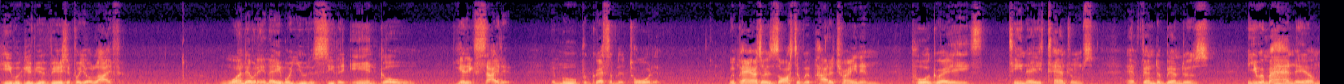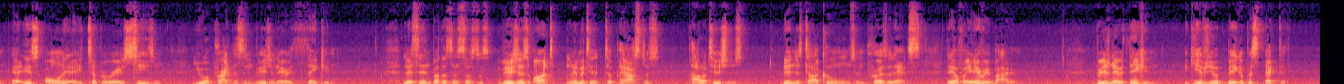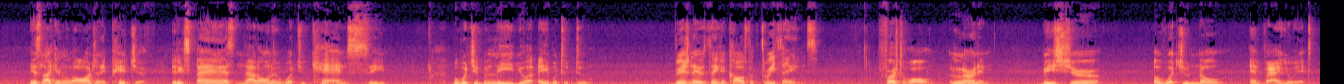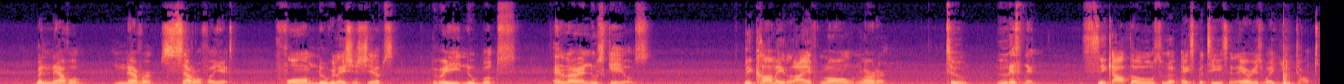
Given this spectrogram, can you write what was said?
He will give you a vision for your life, one that will enable you to see the end goal, get excited, and move progressively toward it. When parents are exhausted with potty training, poor grades, teenage tantrums, and fender benders, you remind them that it's only a temporary season. You are practicing visionary thinking. Listen, brothers and sisters, visions aren't limited to pastors, politicians, business tycoons, and presidents. They are for everybody. Visionary thinking, it gives you a bigger perspective. It's like enlarging a picture. It expands not only what you can see, but what you believe you are able to do. Visionary thinking calls for three things. First of all, learning. Be sure of what you know and value it, but never, never settle for it. Form new relationships, read new books, and learn new skills. Become a lifelong learner. Two, listening. Seek out those who have expertise in areas where you don't.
